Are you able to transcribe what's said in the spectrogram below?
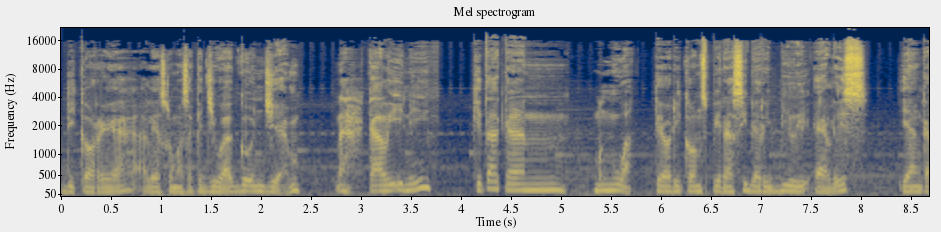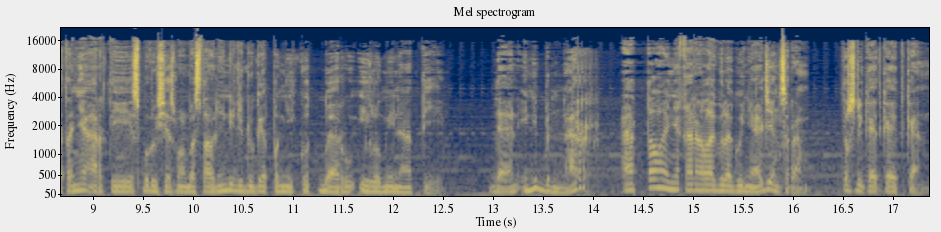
di Korea alias rumah sakit jiwa Gonjam. Nah, kali ini kita akan menguak teori konspirasi dari Billy Ellis yang katanya artis berusia 19 tahun ini diduga pengikut baru Illuminati. Dan ini benar atau hanya karena lagu-lagunya aja yang seram? Terus dikait-kaitkan.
